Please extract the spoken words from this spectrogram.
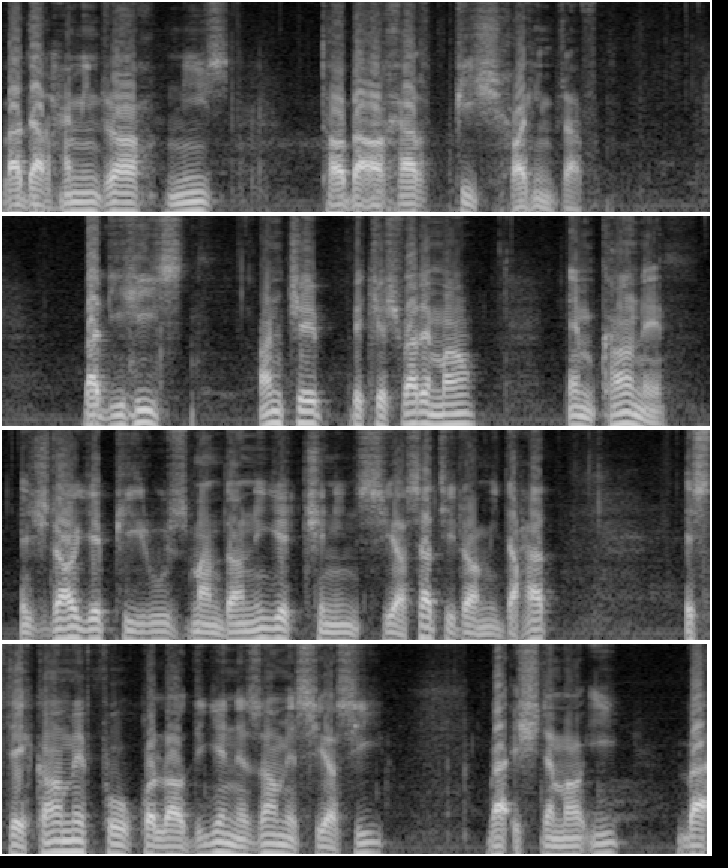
و در همین راه نیز تا به آخر پیش خواهیم رفت. بدیهی است آنچه به کشور ما امکان اجرای پیروزمندانه چنین سیاستی را می‌دهد استحکام فوقالعاده نظام سیاسی و اجتماعی و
